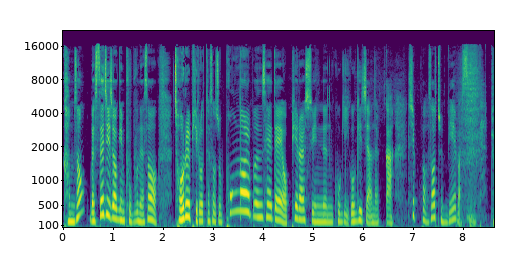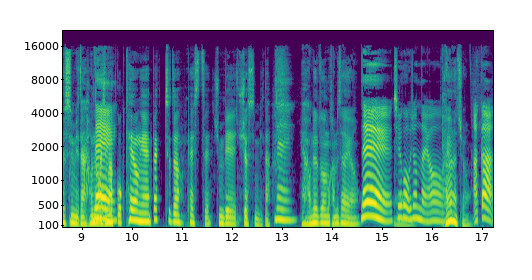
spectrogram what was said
감성, 메시지적인 부분에서 저를 비롯해서 좀 폭넓은 세대에 어필할 수 있는 곡이 이 곡이지 않을까 싶어서 준비해 봤습니다. 좋습니다. 오늘 네. 마지막 곡 태영의 Back to the Past 준비해 주셨습니다. 네, 야, 오늘도 너무 감사해요. 네 즐거우셨나요? 당연하죠. 아까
